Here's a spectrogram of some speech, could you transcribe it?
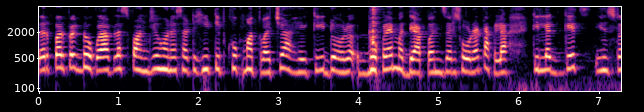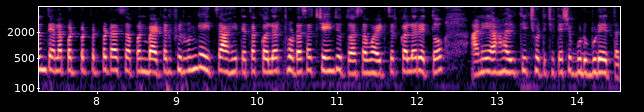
तर परफेक्ट ढोकळा आपला स्पॉन्जी होण्यासाठी ही टिप खूप महत्त्वाची आहे की ढो ढोकळ्यामध्ये आपण जर सोडा टाकला की लगेच इन्स्टंट त्याला पटपट पटपट असं आपण बॅटर फिरवून घ्यायचं आहे. त्याचा कलर थोडासा चेंज होतो. असा व्हाईटसर कलर येतो आणि हलके छोटे छोटे असे बुडबुडे येतात.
